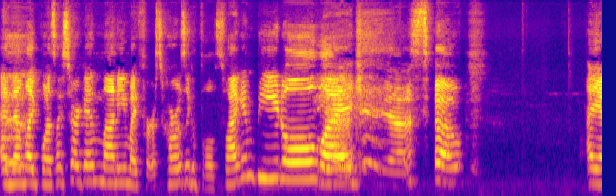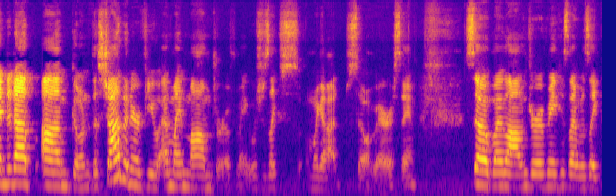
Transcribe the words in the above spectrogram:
and then like once I started getting money, my first car was like a Volkswagen Beetle. Yeah. Like, yeah. so I ended up um, going to this job interview, and my mom drove me, which is like, oh my god, so embarrassing. So my mom drove me because I was like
